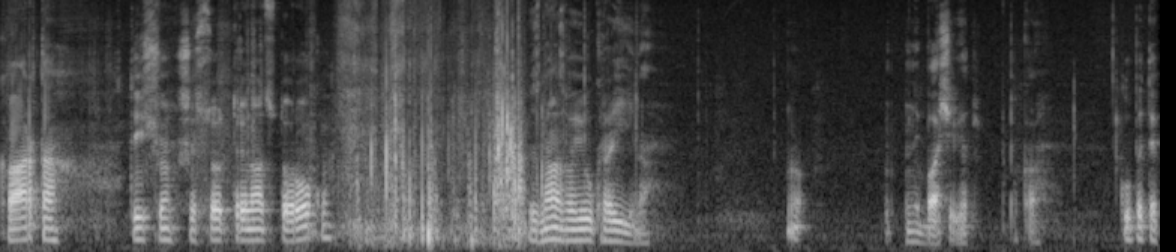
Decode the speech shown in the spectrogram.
карта 1613 року з назвою Україна. Ну, не бачив я тут така. Купите,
